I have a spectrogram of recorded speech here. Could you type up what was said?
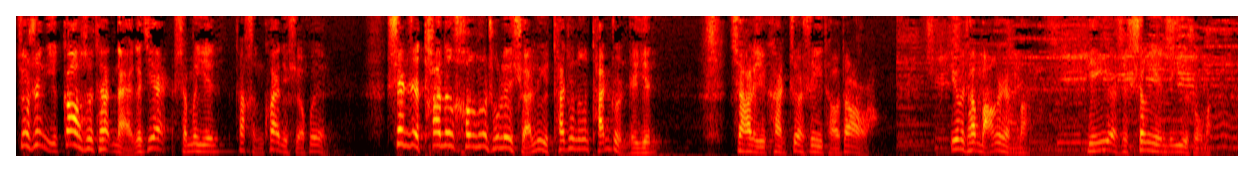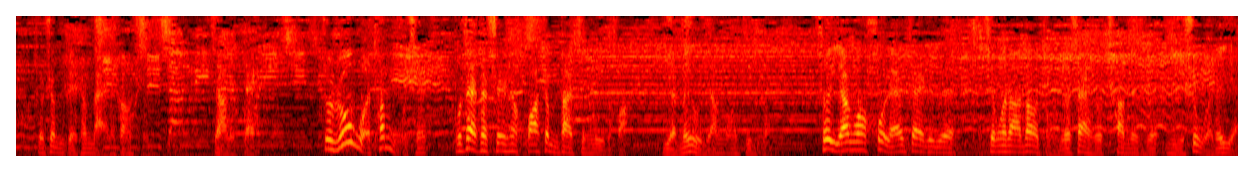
就是你告诉他哪个键什么音，他很快就学会了，甚至他能哼哼出来的旋律，他就能弹准这音。家里一看，这是一条道啊，因为他盲人嘛，音乐是声音的艺术嘛，就这么给他买了钢琴，家里带着。就如果他母亲不在他身上花这么大精力的话，也没有阳光今天。所以阳光后来在这个星光大道总决赛的时候唱的歌《你是我的眼》。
